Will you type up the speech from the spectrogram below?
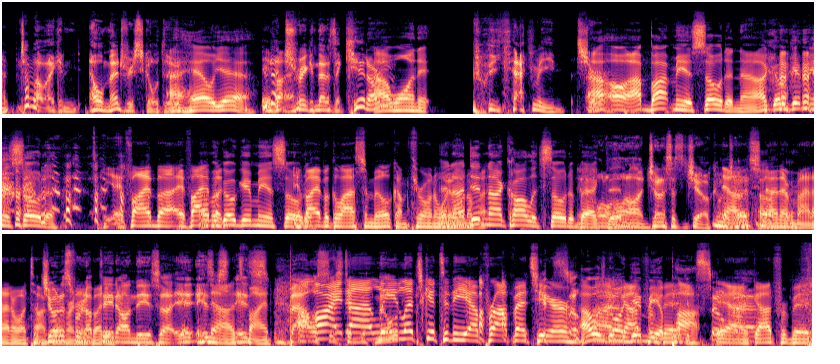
I'm talking about like in elementary school, dude. Ah, hell yeah. You're if not I- drinking that as a kid, are I you? want it. I mean, sure. I, oh, I bought me a soda now. I go get me a soda. if I'm uh, if I I'm have a go get me a soda. if I have a glass of milk, I'm throwing away. and one I of did my- not call it soda back hold on, then. hold on. Jonas, that's a joke. No, Jonas, it's, no, never mind. I don't want to talk. Jonas over for an anybody. update on these. Uh, his, no, it's his fine. bowel all right, uh, Lee, let's get to the uh, prop bets here. so I was gonna God get me a forbid. pop. So yeah, bad. God forbid.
